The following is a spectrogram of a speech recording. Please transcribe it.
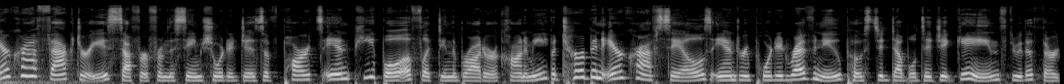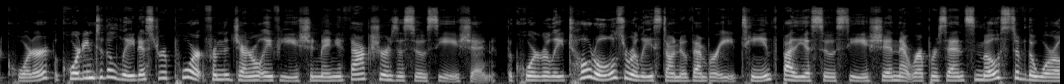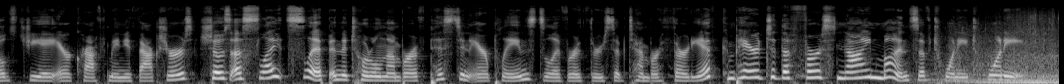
Aircraft factories suffer from the same shortages of parts and people afflicting the broader economy, but turbine aircraft sales and reported revenue posted double digit gains through the third quarter, according to the latest report from the General Aviation Manufacturers Association. The quarterly totals released on November 18th by the association that represents most of the world's GA aircraft manufacturers shows a slight slip in the total number of piston airplanes delivered through September 30th compared to the first nine nine months of 2020.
